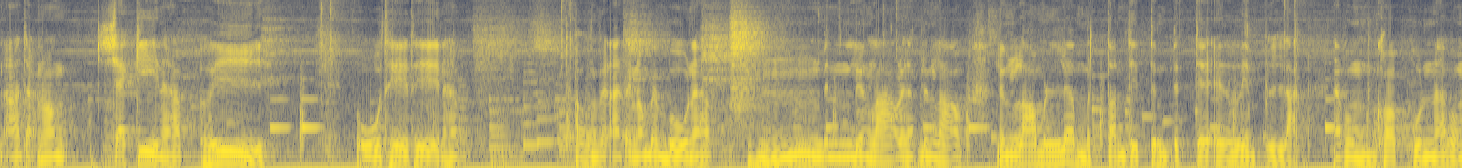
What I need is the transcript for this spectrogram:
นอาร์จากน้องแจ็คกี้นะครับ เฮ้ย โอ้เท่ๆนะครับ ขอบคุณแฟนอาร์จากน้องแบมบูนะครับอื้อหือเป็นเรื่องราวเลยครับ เรื่องราว เรื่องราวมันเริ่มเหมือนตอนที่ตึ้มไปเจอเอเลี่ยนปลาดนะผมขอบคุณนะผม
